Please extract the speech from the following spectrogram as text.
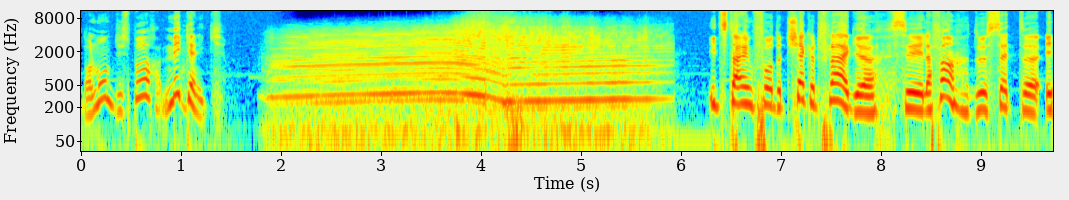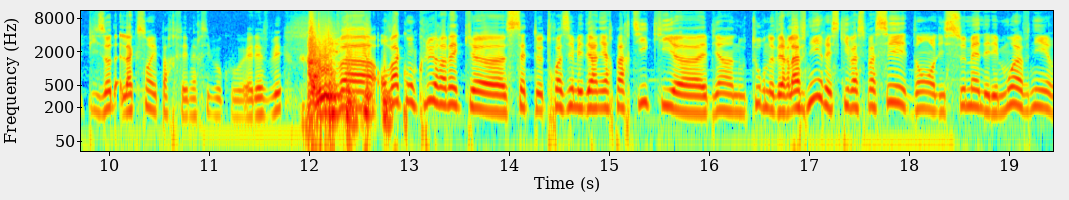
dans le monde du sport mécanique. It's time for the checkered flag. C'est la fin de cet euh, épisode. L'accent est parfait. Merci beaucoup, LFB. Ah on va, on va conclure avec euh, cette troisième et dernière partie qui euh, eh bien, nous tourne vers l'avenir et ce qui va se passer dans les semaines et les mois à venir,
